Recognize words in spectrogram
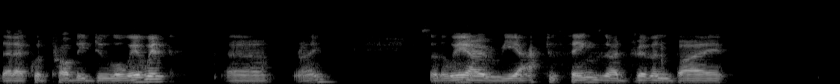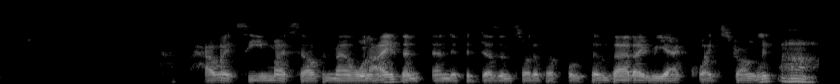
that I could probably do away with, uh, right? So the way I react to things are driven by how I see myself in my own eyes, and and if it doesn't sort of fulfill that, I react quite strongly. Ah,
